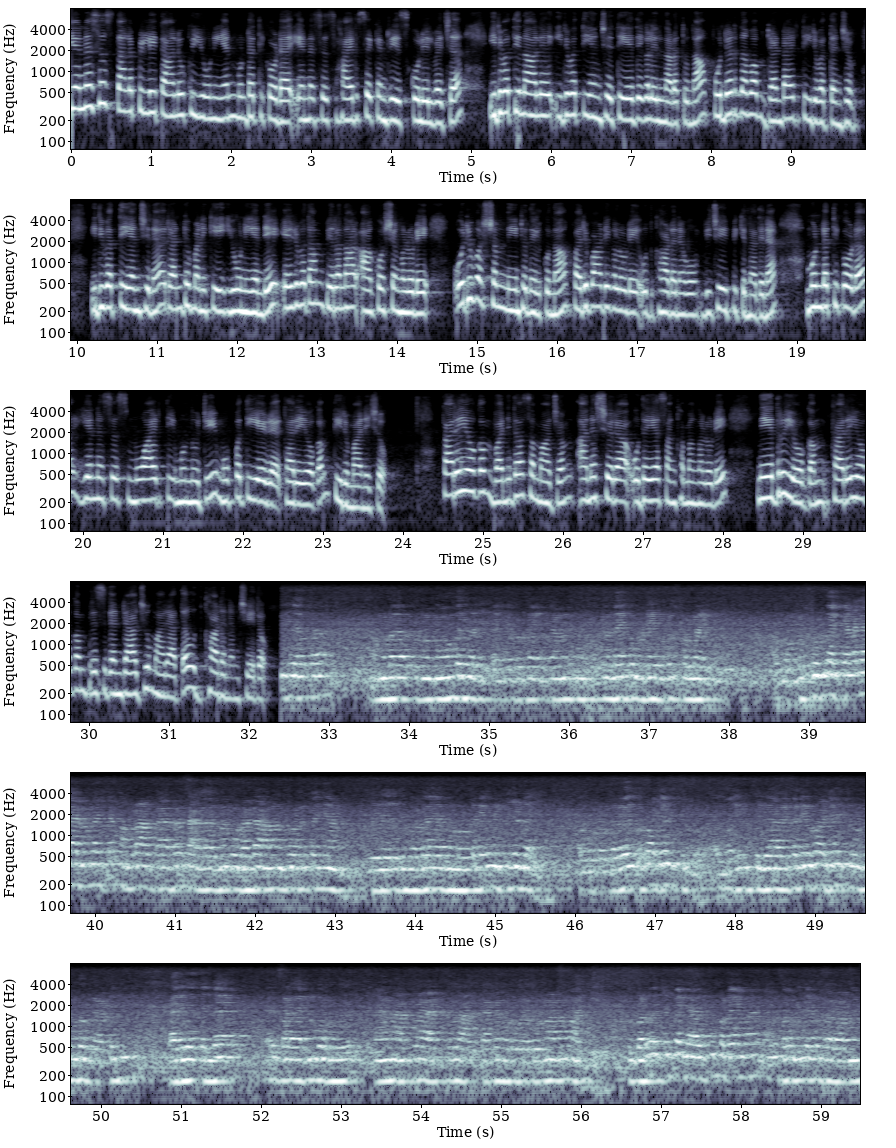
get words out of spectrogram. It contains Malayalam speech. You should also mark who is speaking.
Speaker 1: N S S Thalappilly taluk union Mundathikode N S S higher secondary സ്കൂളിൽ വെച്ച് ഇരുപത്തിനാല് ഇരുപത്തിയഞ്ച് തീയതികളിൽ നടത്തുന്ന പുനർനവം രണ്ടായിരത്തി ഇരുപത്തിയഞ്ചും ഇരുപത്തിയഞ്ചിന് രണ്ടു മണിക്ക് യൂണിയന്റെ എഴുപതാം പിറന്നാൾ ആഘോഷങ്ങളുടെ ഒരു വർഷം നീണ്ടു നിൽക്കുന്ന പരിപാടികളുടെ ഉദ്ഘാടനവും വിജയിപ്പിക്കുന്നതിന് മുണ്ടത്തിക്കോട് എൻ എസ് എസ് മൂവായിരത്തി മുന്നൂറ്റി മുപ്പത്തിയേഴ് കരയോഗം തീരുമാനിച്ചു. കരയോഗം വനിതാ സമാജം അനശ്വര ഉദയ സംഗമങ്ങളുടെ നേതൃയോഗം കരയോഗം പ്രസിഡന്റ് രാജു മാരാത്ത് ഉദ്ഘാടനം ചെയ്തു.
Speaker 2: രണ്ടും കാര്യത്തിന്റെ സഹകരണം കുറവ് ഞാൻ ആൾക്കാരുടെ കുറവുകൊണ്ടാണ് മാറ്റിയത് ഇവിടെ വെച്ചപ്പോൾ എല്ലാവർക്കും ഇവിടെയാണ് നല്ല സൗകര്യമുള്ള സ്ഥലമാണ്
